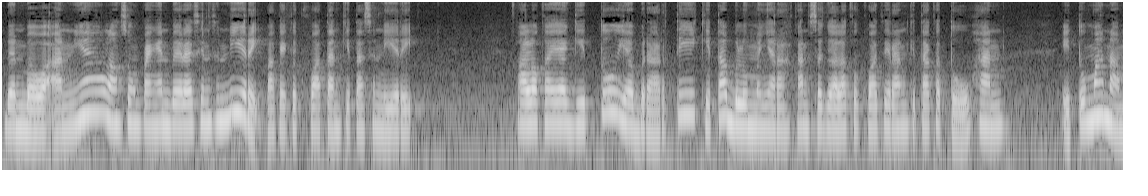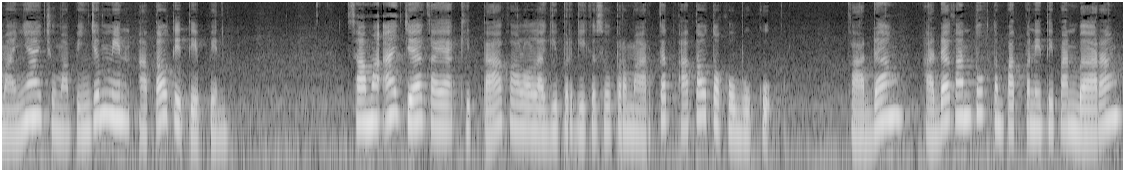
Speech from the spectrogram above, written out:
dan bawaannya langsung pengen beresin sendiri pakai kekuatan kita sendiri. Kalau kayak gitu ya berarti kita belum menyerahkan segala kekhawatiran kita ke Tuhan. Itu mah namanya cuma pinjemin atau titipin. Sama aja kayak kita kalau lagi pergi ke supermarket atau toko buku. Kadang ada kan tuh tempat penitipan barang.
